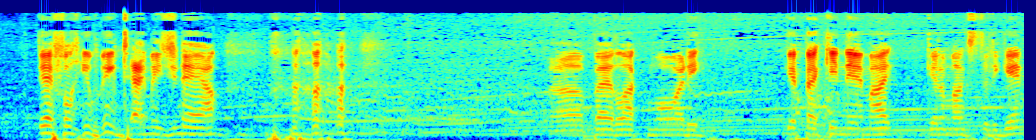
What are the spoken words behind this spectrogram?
definitely wing damage now. uh, bad luck, mighty. Get back in there, mate. Get amongst it again.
